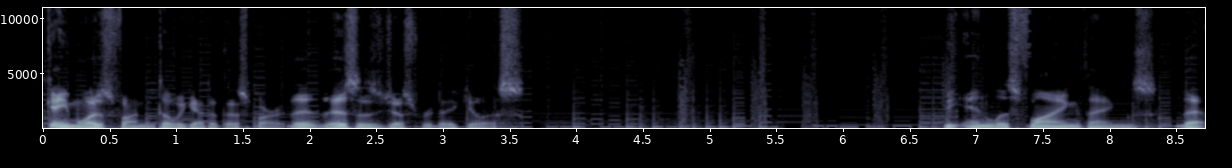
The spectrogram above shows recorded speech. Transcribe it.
This game was fun until we get to this part. Th this is just ridiculous. The endless flying things that,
